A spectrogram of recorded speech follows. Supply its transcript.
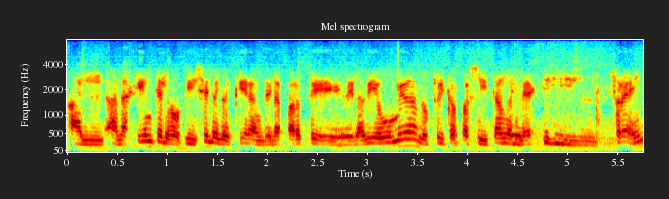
al, a la gente, los oficiales que eran de la parte de la vía húmeda, lo fui capacitando en el steel frame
